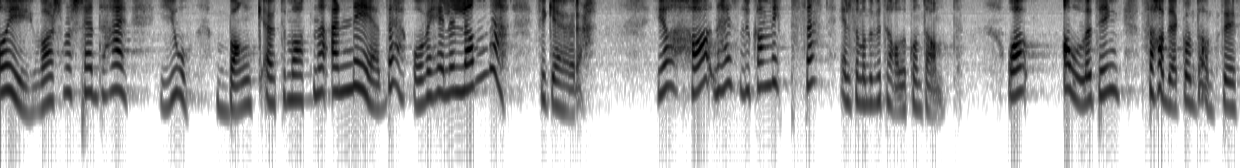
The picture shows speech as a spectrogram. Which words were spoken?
Oi, hva er det som har skjedd her? Jo, bankautomatene er nede over hele landet, fikk jeg høre. Jaha, nei, så du kan vippse, eller så må du betale kontant. Og av alle ting så hadde jeg kontanter.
